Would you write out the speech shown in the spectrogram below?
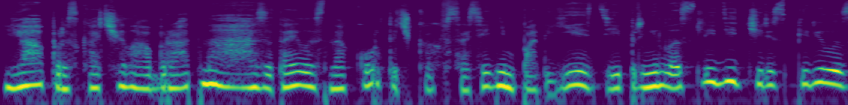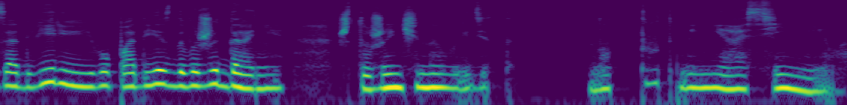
Я проскочила обратно, затаилась на корточках в соседнем подъезде и приняла следить через перила за дверью его подъезда в ожидании, что женщина выйдет. Но тут меня осенило.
